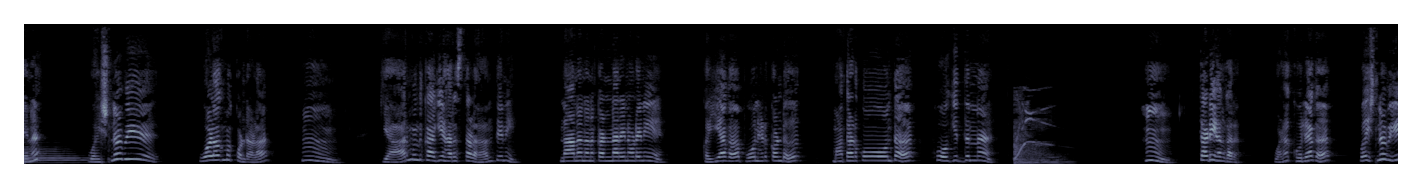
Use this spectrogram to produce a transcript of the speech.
ಏನ? ವೈಷ್ಣವಿ ಒಳಗ ಮಕ್ಕೊಂಡಾಳ? ಹ್ಮ್, ಯಾರ ಮುಂದಕ್ಕಾಗಿ ಹರಿಸ್ತಾಳ ಅಂತೀನಿ. ನಾನು ನನ್ನ ಕಣ್ಣಾರೆ ನೋಡಿನಿ. ಕೈಯಾಗ ಫೋನ್ ಹಿಡ್ಕೊಂಡು ಮಾತಾಡ್ಕೋಂತ ಹೋಗಿದ್ದನ್ನ. ಹ್ಮ್ ತಡಿ ಹಂಗಾರ. ಒಳ ಕೊಲ್ಯಾಗ ವೈಷ್ಣವಿ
